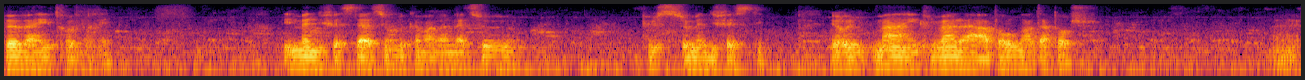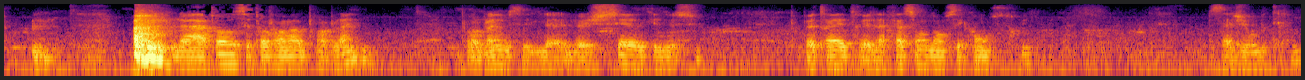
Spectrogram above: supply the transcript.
peuvent être vrais, des manifestations de comment la nature puisse se manifester, uniquement incluant la Apple dans ta poche. Euh, le Apple, c'est pas vraiment le problème. Problème, c'est le logiciel qui est dessus. Peut-être la façon dont c'est construit, sa géométrie,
